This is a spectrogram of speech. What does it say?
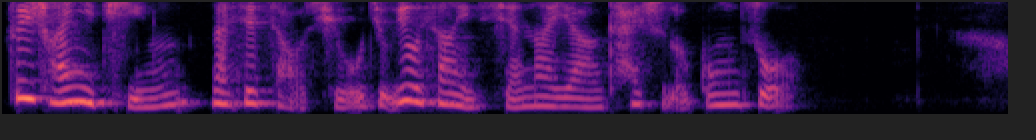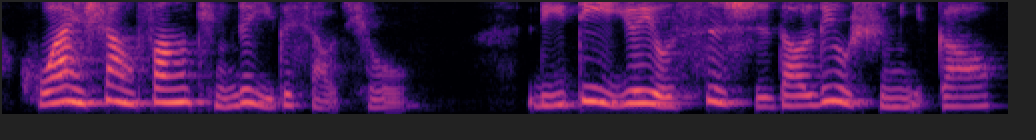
飞船一停，那些小球就又像以前那样开始了工作。湖岸上方停着一个小球，离地约有四十到六十米高。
